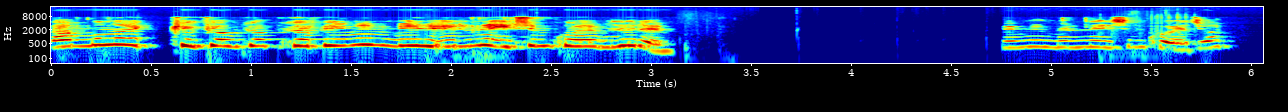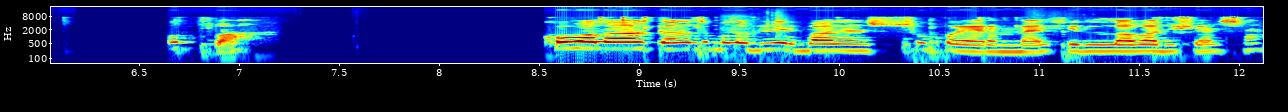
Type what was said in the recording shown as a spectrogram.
Ben buna kö kö kö köpeğimin bir yerine isim koyabilirim. Köpeğimin birine isim koyacağım. Hoppa. Kovala lazım olabilir. Bazen su koyarım belki lava düşersen.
